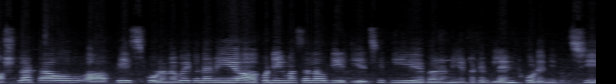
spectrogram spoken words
মশলাটাও পেস্ট করে নেব। এখানে আমি পনির মশলাও দিয়ে দিয়েছি, দিয়ে এবার আমি এটাকে ব্লেন্ড করে নিচ্ছি।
